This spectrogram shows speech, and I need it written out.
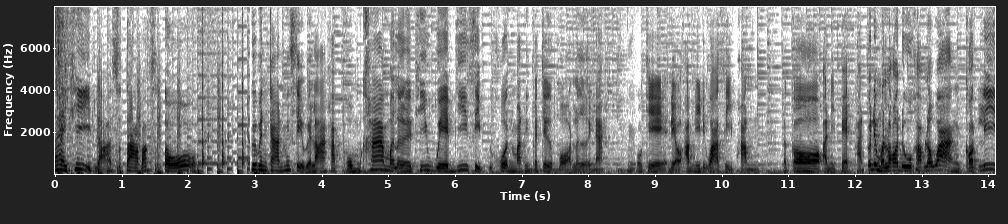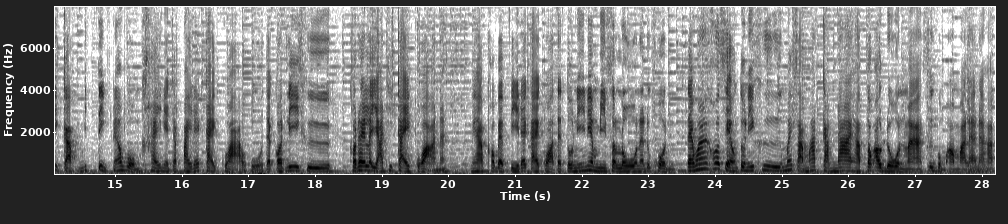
ได้ที่ร้านสตาร์บัคสโต เพื่อเป็นการไม่เสียเวลาครับ ผมข้ามมาเลยที่เวฟ 20 ทุกคนมาถึงก็เจอบอสเลยนะ โอเค เดี๋ยวอัพนี้ดีกว่า 4,000แล้วก็อันนี้ 8,000 ก็เดี๋ยวมารอดูครับ ระหว่างกอดลี่กับมิติกนะครับผมใครเนี่ยจะไปได้ไกลกว่าโอ้โหแต่กอดลี่คือเขาได้ระยะที่ไกลกว่านะนะครับเขาแบบตีได้ไกลกว่า แต่ตัวนี้เนี่ยมีสโลนะทุกคน แต่ว่าข้อเสียของตัวนี้คือไม่สามารถกันได้ครับ ต้องเอาโดนมาซึ่งผมเอามาแล้วนะครับ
